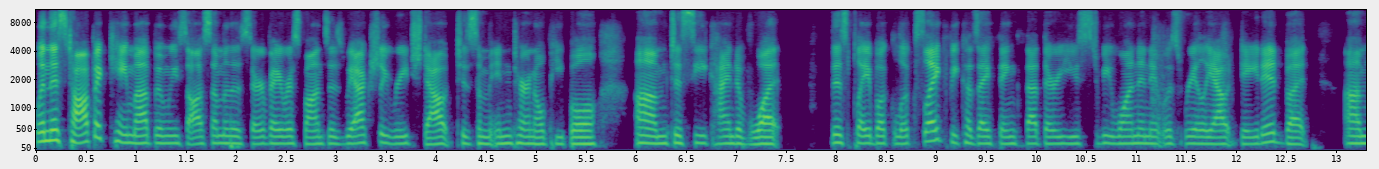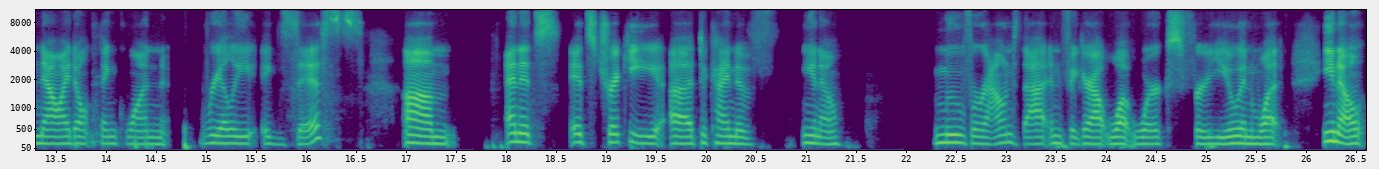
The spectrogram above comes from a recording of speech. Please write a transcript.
when this topic came up and we saw some of the survey responses we actually reached out to some internal people um to see kind of what this playbook looks like because I think that there used to be one and it was really outdated but um, now I don't think one really exists. Um, and it's it's tricky uh, to kind of you know move around that and figure out what works for you and what you know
